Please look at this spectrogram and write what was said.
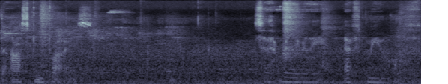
the asking price. So that really, really effed me off.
